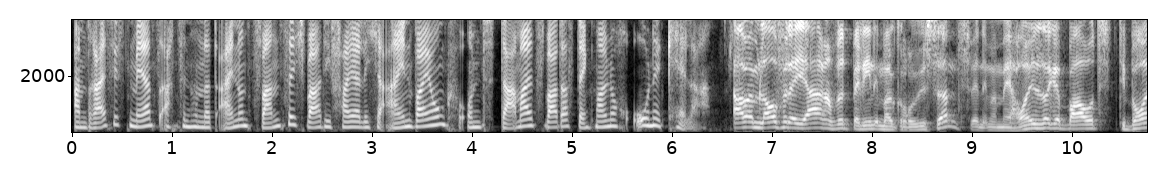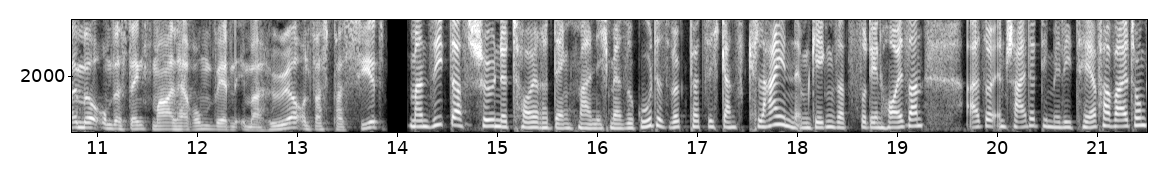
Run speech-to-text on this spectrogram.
Am 30. März 1821 war die feierliche Einweihung und damals war das Denkmal noch ohne Keller. Aber im Laufe der Jahre wird Berlin immer größer, es werden immer mehr Häuser gebaut, die Bäume um das Denkmal herum werden immer höher und was passiert? Man sieht das schöne, teure Denkmal nicht mehr so gut. Es wirkt plötzlich ganz klein im Gegensatz zu den Häusern. Also entscheidet die Militärverwaltung,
